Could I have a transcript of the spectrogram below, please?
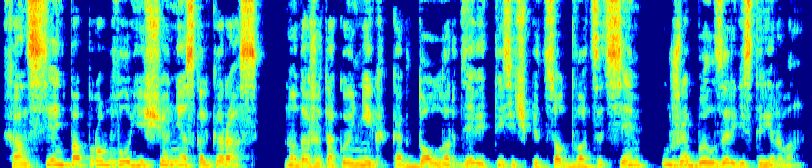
Хан Сень попробовал еще несколько раз, но даже такой ник, как доллар 9527, уже был зарегистрирован.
